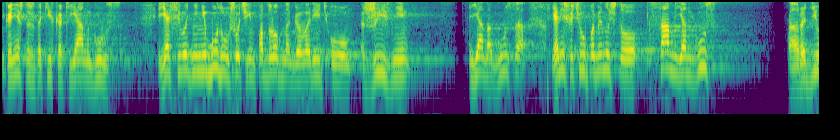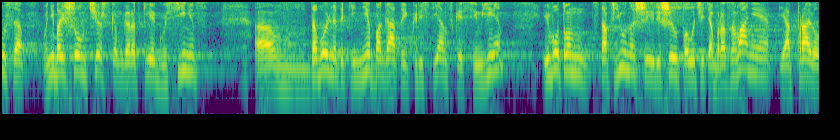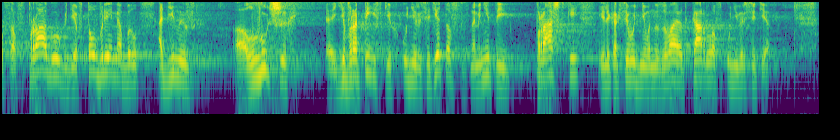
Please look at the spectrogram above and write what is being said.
и, конечно же, таких как Ян Гус – я сегодня не буду уж очень подробно говорить о жизни Яна Гуса. Я лишь хочу упомянуть, что сам Ян Гус э, родился в небольшом чешском городке Гусинец, э, в довольно-таки небогатой крестьянской семье. И вот он, став юношей, решил получить образование и отправился в Прагу, где в то время был один из э, лучших европейских университетов, знаменитый Пражский, или как сегодня его называют, Карлов университет.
